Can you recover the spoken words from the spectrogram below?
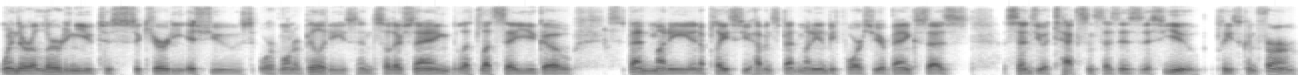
when they're alerting you to security issues or vulnerabilities. And so they're saying let, let's say you go spend money in a place you haven't spent money in before. So your bank says sends you a text and says is this you? Please confirm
